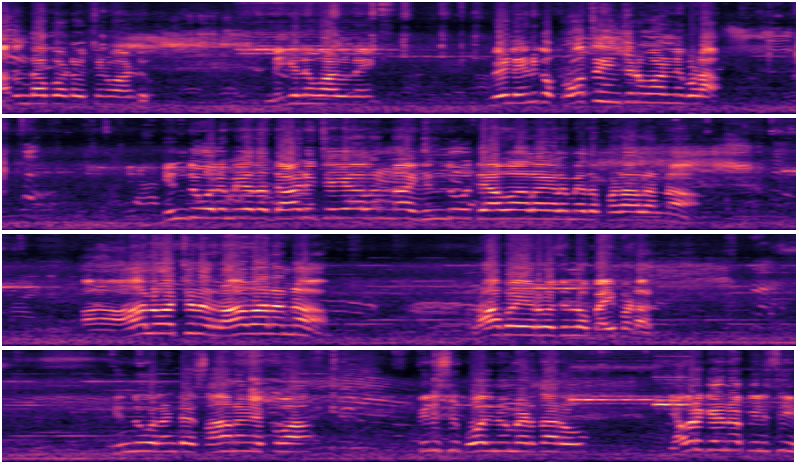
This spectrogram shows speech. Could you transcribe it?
అతనితో పాటు వచ్చిన వాళ్ళు మిగిలిన వాళ్ళని వీళ్ళు వెనుక ప్రోత్సహించిన వాళ్ళని కూడా హిందువుల మీద దాడి చేయాలన్నా హిందూ దేవాలయాల మీద పడాలన్నా ఆ ఆలోచన రావాలన్నా రాబోయే రోజుల్లో భయపడాలి. హిందువులంటే సహనం ఎక్కువ. పిలిచి భోజనం పెడతారు. ఎవరికైనా పిలిచి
